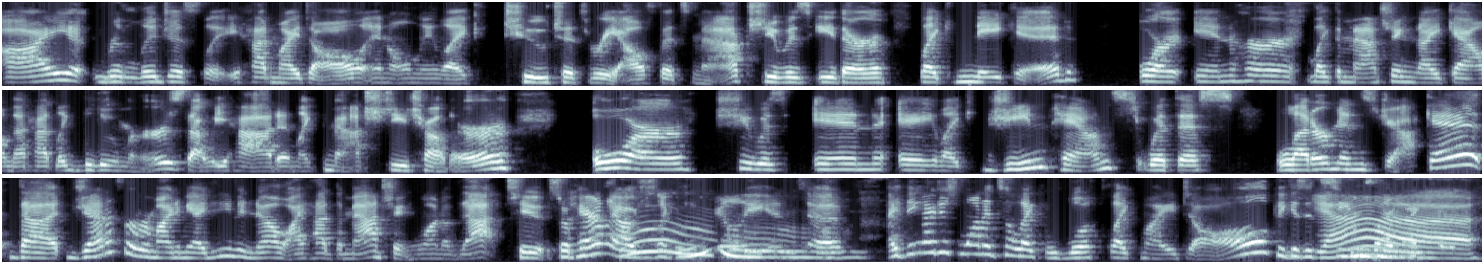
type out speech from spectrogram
I religiously had my doll in only like 2 to 3 outfits max. She was either like naked or in her like the matching nightgown that had like bloomers that we had and like matched each other or she was in a like jean pants with this Letterman's jacket that Jennifer reminded me I didn't even know I had the matching one of that too. So apparently I was just like really into oh. I think I just wanted to like look like my doll because it yeah. seems like I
